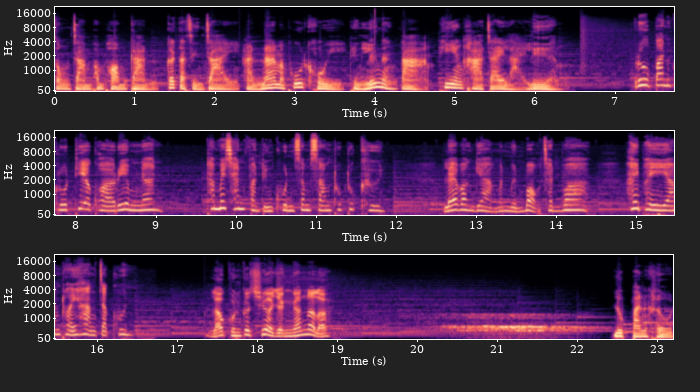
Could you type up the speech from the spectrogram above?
ทรงจำพร้อมๆกัน ก็ตัดสินใจหันหน้ามาพูดคุยถึงเรื่องต่างๆ ที่ยังคาใจหลายเรื่อง รูปปั้นครุฑที่อควาเรียมนั่น ทำให้ฉันฝันถึงคุณซ้ำๆทุกๆคืน และบางอย่างมันเหมือนบอกฉันว่า ให้พยายามถอยห่างจากคุณ แล้วคุณก็เชื่ออย่างนั้นน่ะเหรอ รูปปั้นครุฑ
